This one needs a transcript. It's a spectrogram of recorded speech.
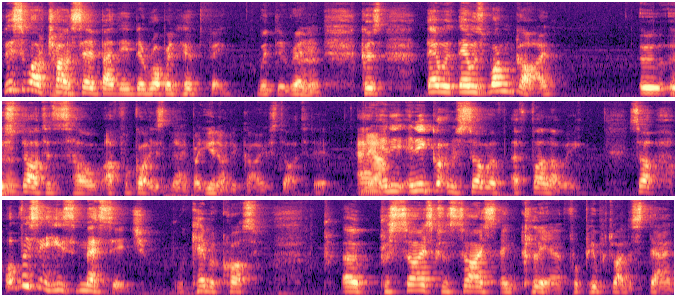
This is what I'm trying mm. to say about the, the Robin Hood thing with the Reddit, because there was there was one guy who, who started this whole I forgot his name, but you know the guy who started it, and, Yeah. and, he, and he got himself a, a following. So obviously his message came across uh, precise, concise, and clear for people to understand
